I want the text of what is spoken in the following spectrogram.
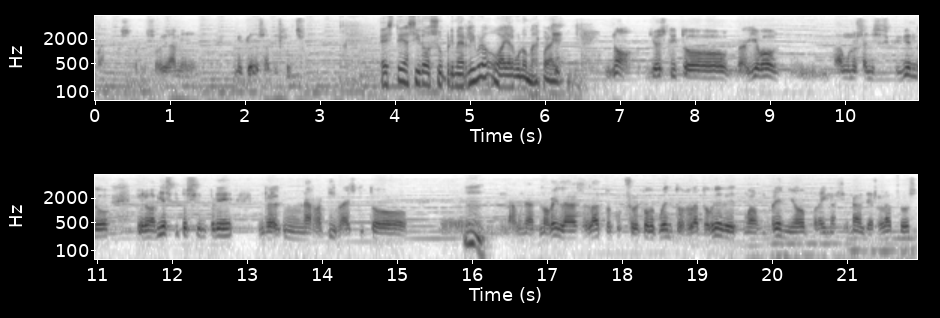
bueno, pues con eso ya me, me quedo satisfecho. ¿Este ha sido su primer libro o hay alguno más por ahí? No, yo he escrito, llevo algunos años escribiendo, pero había escrito siempre narrativa, he escrito eh, mm. Algunas novelas, relatos, sobre todo cuentos, relato breve, tengo algún premio por ahí nacional de relatos,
